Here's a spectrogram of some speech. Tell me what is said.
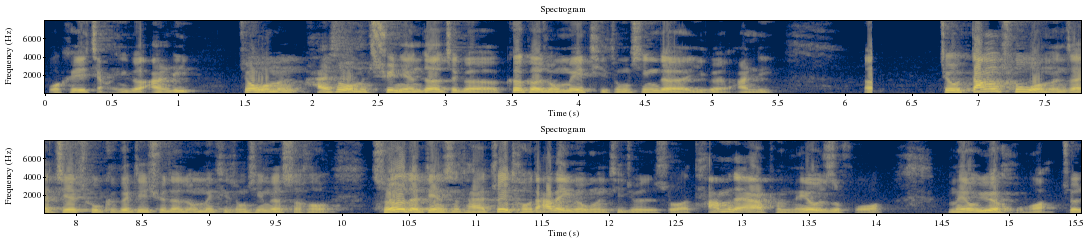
我可以讲一个案例。就我们还是我们去年的这个各个融媒体中心的一个案例，呃，就当初我们在接触各个地区的融媒体中心的时候，所有的电视台最头大的一个问题就是说，他们的 app 没有日活，没有月活，就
